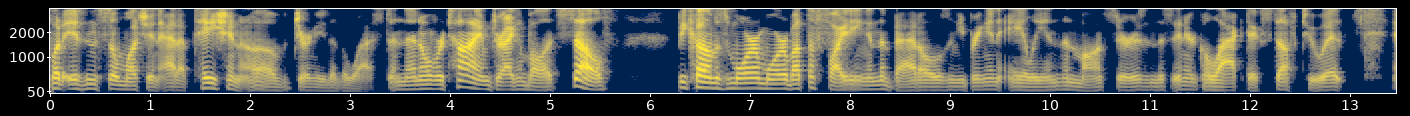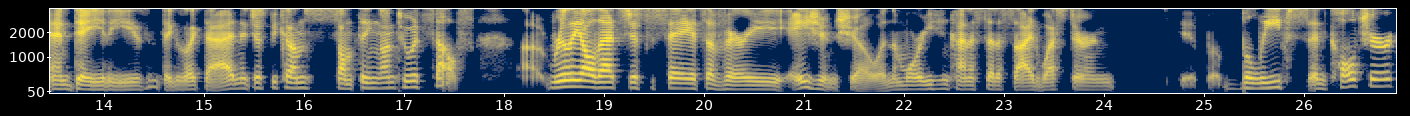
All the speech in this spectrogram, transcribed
but isn't so much an adaptation of Journey to the West. And then over time, Dragon Ball itself becomes more and more about the fighting and the battles, and you bring in aliens and monsters and this intergalactic stuff to it, and deities and things like that, and it just becomes something unto itself really, all that's just to say it's a very Asian show, and the more you can kind of set aside Western eh, beliefs and culture,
